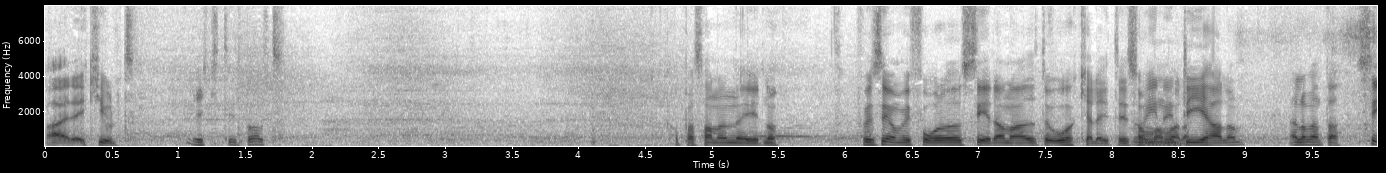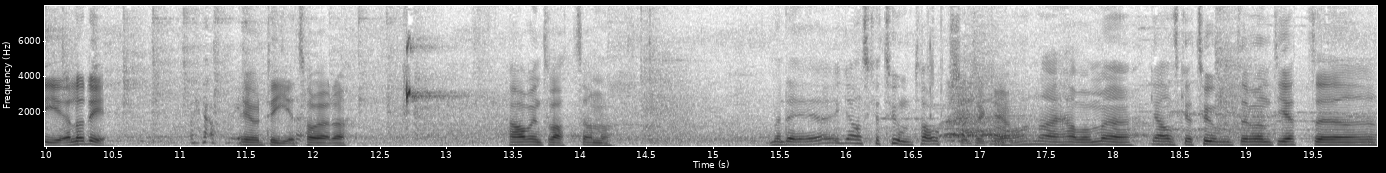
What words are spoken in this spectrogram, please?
Nej, det är kul. Riktigt ballt. Hoppas han är nöjd nu. Får vi se om vi får se denna ut och åka lite i sommar. inne i med den. D-hallen. Eller vänta, C eller D? E och D tror jag det. Här har vi inte varit ännu. Men det är ganska tomt här också tycker jag. nej, här var med ganska tomt. Det var inte jätte,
